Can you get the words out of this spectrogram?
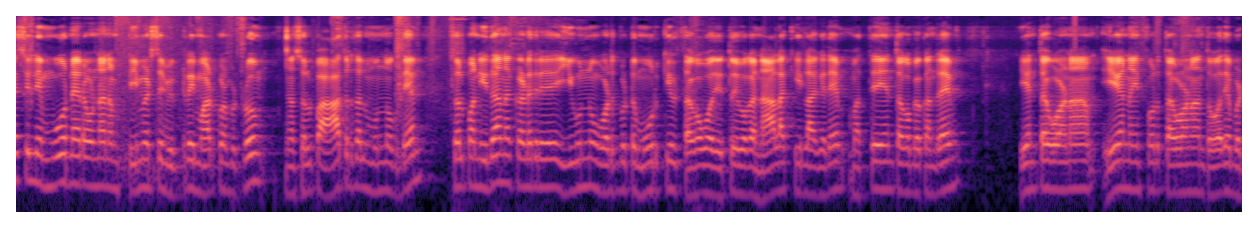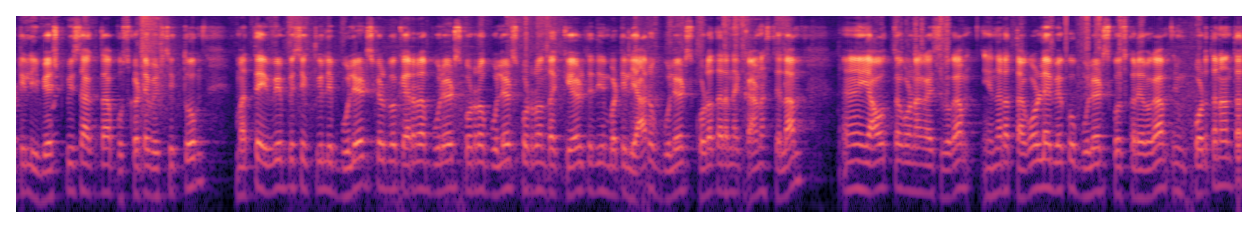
ಗೈಸ್ ಇಲ್ಲಿ ಮೂರನೇ ರೌಂಡ್ನ ನಮ್ಮ ಟೀಮೇಟ್ಸ್ ವಿಕ್ಟ್ರಿ ಮಾಡ್ಕೊಂಡ್ಬಿಟ್ರು. ನಾನು ಸ್ವಲ್ಪ ಆತರದಲ್ಲಿ ಮುನ್ನೋಗಿದೆ ಸ್ವಲ್ಪ ನಿಧಾನ ಕಡಿದ್ರೆ ಇವನು ಹೊಡೆದ್ಬಿಟ್ಟು ಮೂರು ಕೀಲ್ ತಗೋಬೋದಿತ್ತು. ಇವಾಗ ನಾಲ್ಕು ಕೀಲ್ ಆಗಿದೆ. ಮತ್ತೆ ಏನು ತಗೋಬೇಕಂದ್ರೆ, ಏನು ತಗೋಣ? ಎ ನೈನ್ ಫೋರ್ ತಗೋಣ ಅಂತ ಹೋದೆ ಬಟ್ ಇಲ್ಲಿ ವೆಸ್ಟ್ ಪೀಸ್ ಆಗ್ತಾ ಪುಸ್ಕಟ್ಟೆ ವೆಸ್ಟ್ ಸಿಕ್ತು. ಮತ್ತೆ ಇ ಪಿ ಸಿಕ್ತು. ಇಲ್ಲಿ ಬುಲೆಟ್ಸ್ ಕೇಳ್ಬೇಕು. ಯಾರು ಬುಲೆಟ್ಸ್ ಕೊಡ್ರೋ ಬುಲೆಟ್ಸ್ ಕೊಡ್ರೋ ಅಂತ ಕೇಳ್ತಿದ್ದೀನಿ ಬಟ್ ಇಲ್ಲಿ ಯಾರು ಬುಲೆಟ್ಸ್ ಕೊಡೋ ಥರನೇ ಕಾಣಿಸ್ತಿಲ್ಲ. ಯಾವ್ದು ತಗೊಂಡಾಗ ಇವಾಗ? ಏನಾರ ತಗೊಳ್ಳೇಬೇಕು ಬುಲೆಟ್ಸ್ಗೋಸ್ಕರ ಇವಾಗ. ನೀವು ಕೊಡ್ತಾನ ಅಂತ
